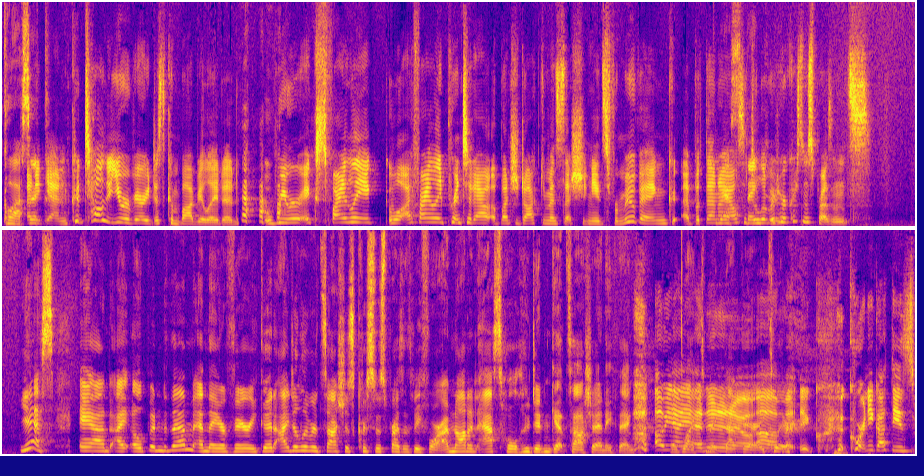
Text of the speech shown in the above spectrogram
Classic. And again, could tell that you were very discombobulated. we were ex- finally, well, I finally printed out a bunch of documents that she needs for moving, uh, but then I also delivered you. her Christmas presents. Yes, and I opened them and they are very good. I delivered Sasha's Christmas presents before. I'm not an asshole who didn't get Sasha anything. Oh yeah, I'd like yeah, to no, make no, that no. very Um, it- Courtney got these,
